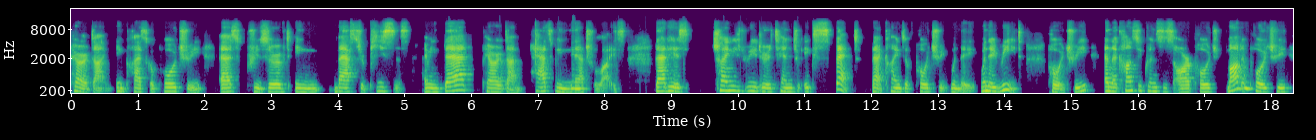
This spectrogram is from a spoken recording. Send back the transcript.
paradigm in classical poetry as preserved in masterpieces. I mean, that paradigm has been naturalized. That is, Chinese readers tend to expect that kind of poetry when they when they read poetry, and the consequences are poetry, modern poetry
